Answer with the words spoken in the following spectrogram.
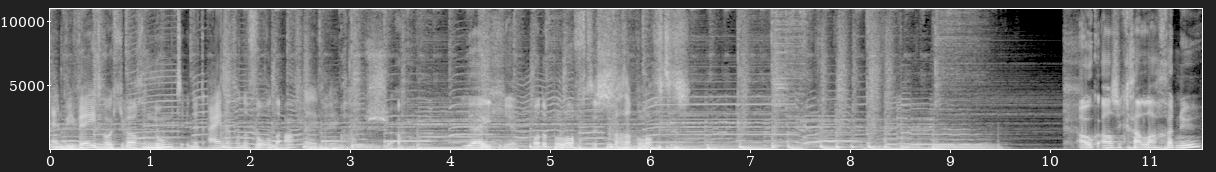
En wie weet word je wel genoemd in het einde van de volgende aflevering. Zo. Jeetje, wat een beloftes. Wat een beloftes. Ook als ik ga lachen nu,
